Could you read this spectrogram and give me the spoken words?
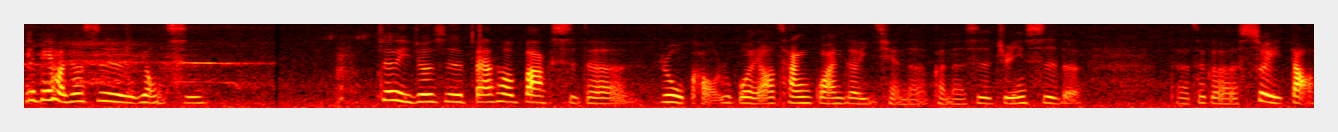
那边好像是泳池。这里就是 Battle Box 的入口。如果要参观的以前的可能是军事的的这个隧道，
